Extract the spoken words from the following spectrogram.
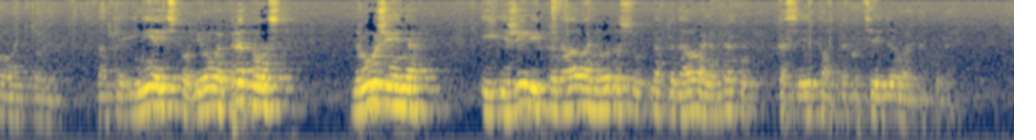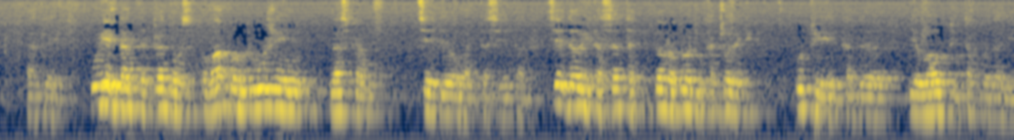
ovaj, toga. Dakle, i nije isto. I ovo je prednost druženja i, i živih predavanja u odnosu na predavanja preko kaseta, preko CD-ova i tako dalje. Dakle, uvijek date prednost ovakvom druženju naspram CD-ova kaseta. CD-ovi kasete dobro dođu kad čovjek putuje, kad e, je u autu i tako dalje.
